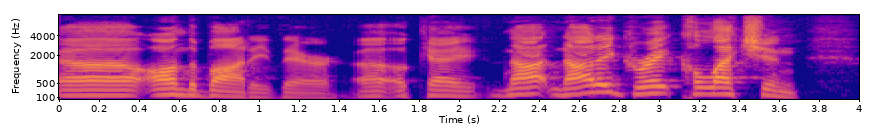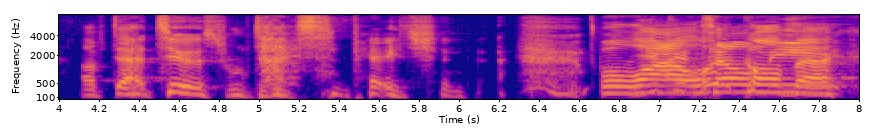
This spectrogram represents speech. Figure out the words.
uh, on the body there. Uh, okay, not not a great collection of tattoos from Tyson Bagent. but wow, what a callback!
